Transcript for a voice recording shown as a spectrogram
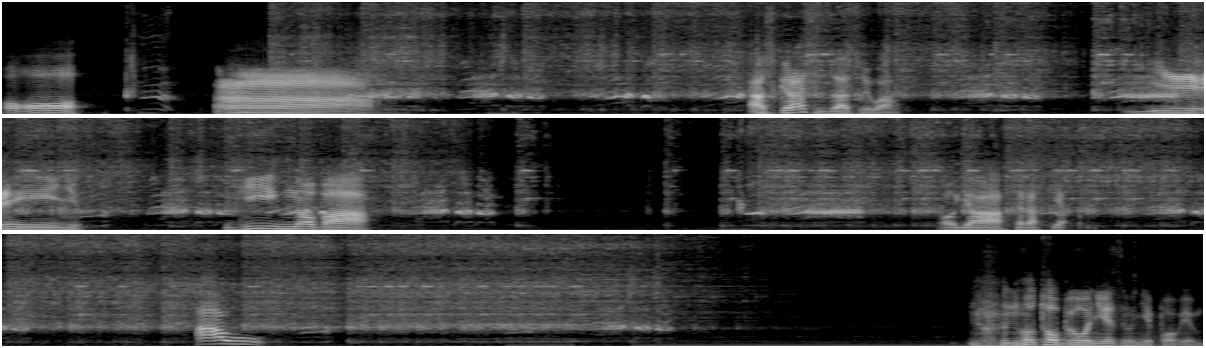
O! Aaaa! Aż gra się zażyła. Gin! Gin nowa! O ja, teraz ja. Au! No to było niezłe, nie powiem.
